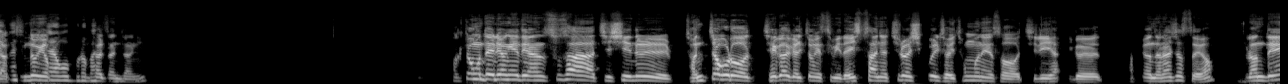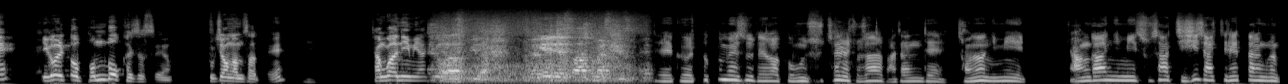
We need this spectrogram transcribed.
알겠습니다. 가실 김동엽 거라고 물어봤습니다. 박정훈 대령에 대한 수사 지시를 전적으로 제가 결정했습니다. 24년 7월 19일 저희 청문회에서 질의 그 답변을 하셨어요. 그런데 이걸 또 번복하셨어요. 국정감사 때. 장관님이 하신 거 맞습니다. 여기에 대해서 하신 말씀? 네, 그 특검에서 내가 그분 수차례 조사를 받았는데 저는 이미 장관님이 수사 지시 자체를 했다는 건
